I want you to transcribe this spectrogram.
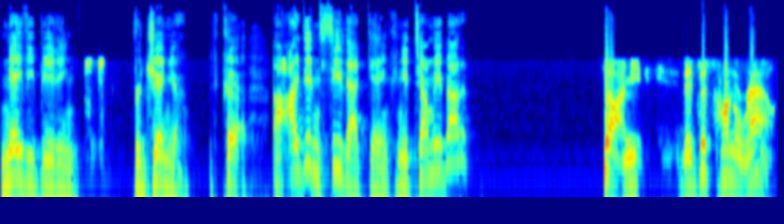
Navy beating Virginia. Uh, I didn't see that game. Can you tell me about it? Yeah, I mean, they just hung around,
